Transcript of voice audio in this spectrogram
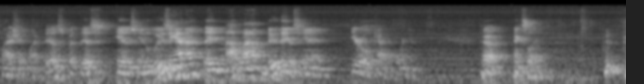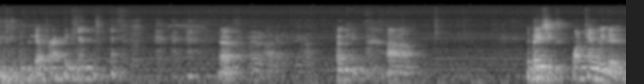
flash it like this, but this is in Louisiana, they're not allowed to do this in dear old California. Uh, next slide. We got fracked again. Uh, Okay. uh, The basics, what can we do?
